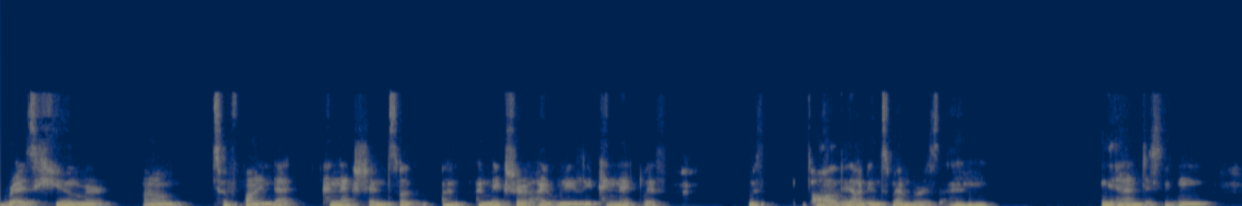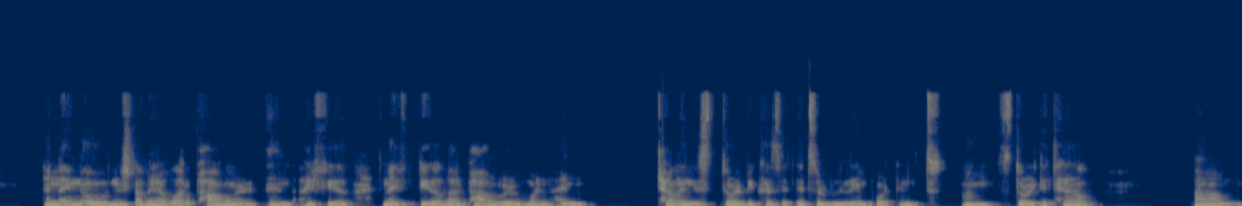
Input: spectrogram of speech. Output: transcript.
res humor um, to find that connection. So I, I, make sure i really connect with with all the audience members and yeah just and, and i know Anishinaabe have a lot of power and i feel and i feel that power when i'm telling this story because it's a really important um, story to tell um,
